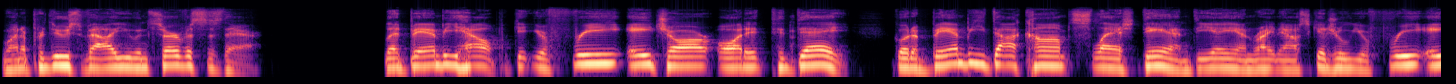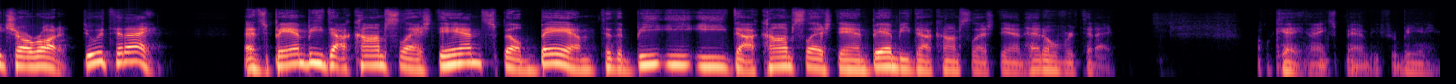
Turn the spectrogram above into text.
You want to produce value and services there. Let Bambee help. Get your free HR audit today. Go to Bambee.com slash Dan, D-A-N right now. Schedule your free HR audit. Do it today. That's Bambee.com slash Dan. Spell BAM to the B-E-E dot com slash Dan. Bambee.com slash Dan. Head over today. Okay, thanks, Bambee, for being here.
